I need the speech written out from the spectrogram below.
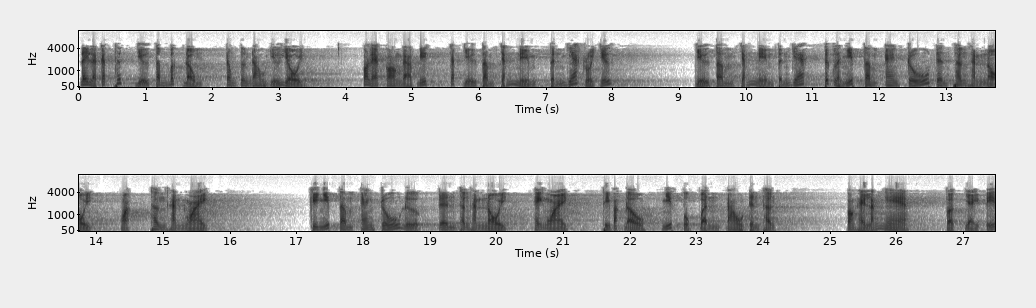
Đây là cách thức giữ tâm bất động trong cơn đau dữ dội. Có lẽ con đã biết cách giữ tâm chánh niệm tỉnh giác rồi chứ? Giữ tâm chánh niệm tỉnh giác tức là nhiếp tâm an trú trên thân hành nội hoặc thân hành ngoại. Khi nhiếp tâm an trú được trên thân hành nội hay ngoại thì bắt đầu nhiếp phục bệnh đau trên thân. Con hãy lắng nghe Phật dạy tiếp.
